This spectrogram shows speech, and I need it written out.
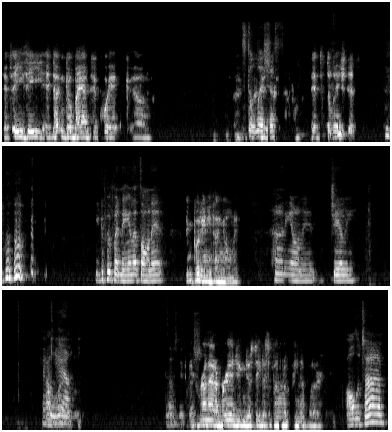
It's easy. It doesn't go bad too quick. Um, It's delicious. it's delicious. you can put bananas on it, You can put anything on it. honey on it, jelly. heck I love it. That was a good If you run out of bread, you can just eat a spoon of peanut butter. All the time.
